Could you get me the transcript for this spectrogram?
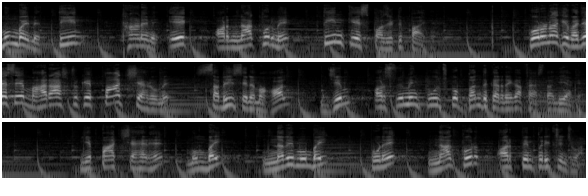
मुंबई में तीन, ठाणे में एक और नागपुर में तीन केस पॉजिटिव पाए गए कोरोना की वजह से महाराष्ट्र के पाँच शहरों में सभी सिनेमा हॉल जिम और स्विमिंग पूल्स को बंद करने का फैसला लिया गया। ये पाँच शहर हैं, मुंबई, नवी मुंबई, पुणे, नागपुर और पिंपरी चिंचवाड़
